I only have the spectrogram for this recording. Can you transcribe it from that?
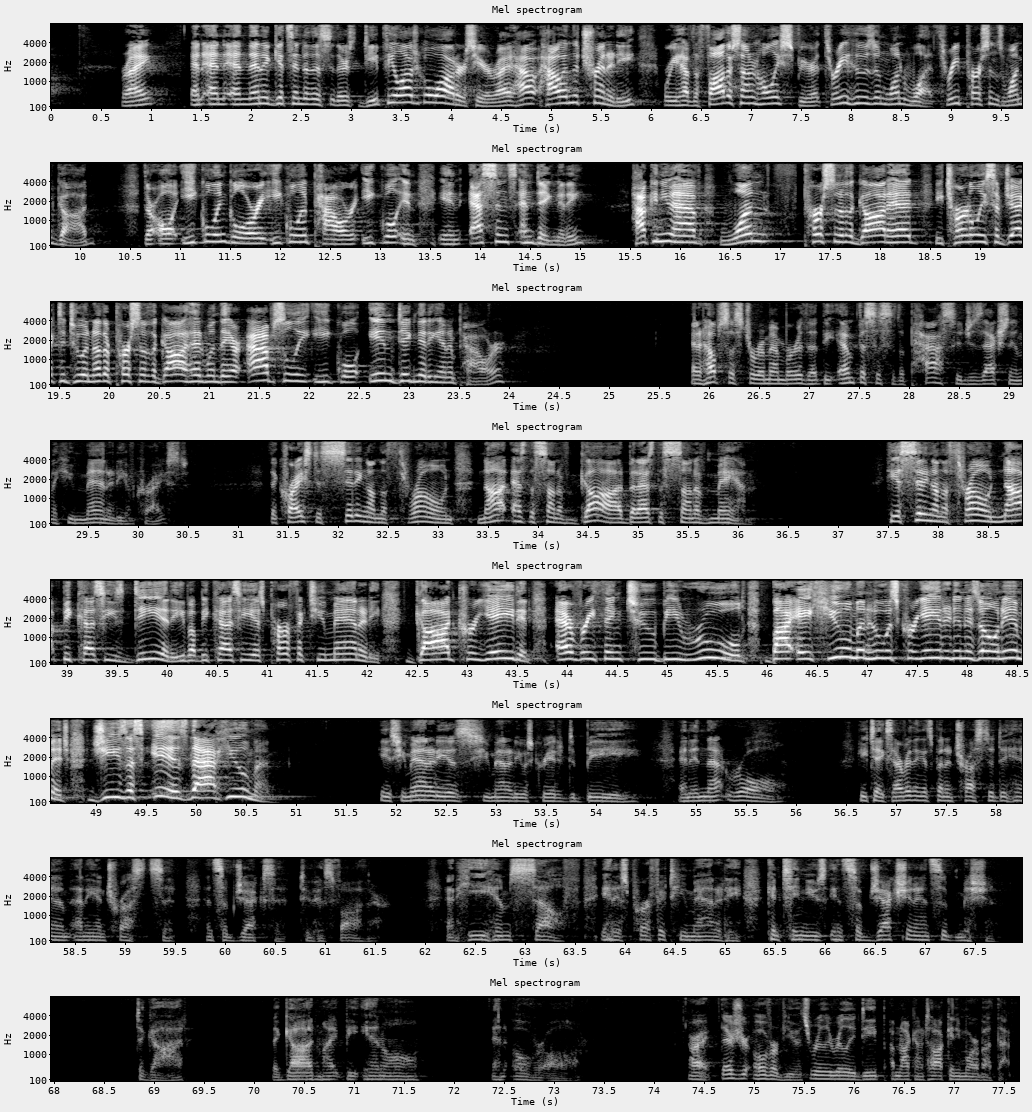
right? And, and, and then it gets into this there's deep theological waters here, right? How, how in the Trinity, where you have the Father, Son, and Holy Spirit, three who's and one what? Three persons, one God. They're all equal in glory, equal in power, equal in, in essence and dignity. How can you have one person of the Godhead eternally subjected to another person of the Godhead when they are absolutely equal in dignity and in power? And it helps us to remember that the emphasis of the passage is actually on the humanity of Christ that Christ is sitting on the throne not as the Son of God, but as the Son of Man. He is sitting on the throne not because he's deity, but because he is perfect humanity. God created everything to be ruled by a human who was created in his own image. Jesus is that human. He is humanity as humanity was created to be. And in that role, he takes everything that's been entrusted to him and he entrusts it and subjects it to his Father. And he himself, in his perfect humanity, continues in subjection and submission to God, that God might be in all and over all. All right, there's your overview. It's really, really deep. I'm not going to talk any more about that.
